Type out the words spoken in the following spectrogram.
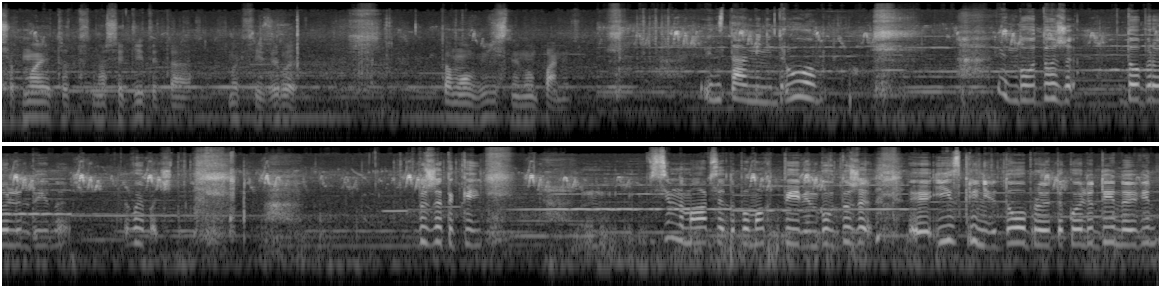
щоб ми тут, наші діти та ми всі жили. Тому вічному пам'ять. Він став мені другом. Він був дуже доброю людиною. Вибачте. Дуже такий. Всім намагався допомогти. Він був дуже е, іскренньою, доброю такою людиною. Він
